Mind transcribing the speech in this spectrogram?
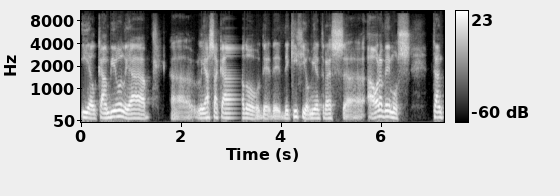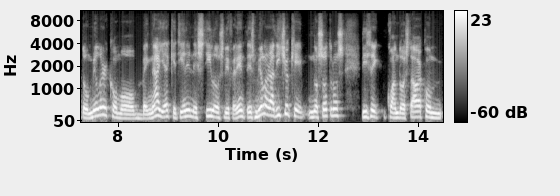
y el cambio le ha, ah, le ha sacado de, quicio, mientras ah, ahora vemos tanto Miller como Benaya, que tienen estilos diferentes. Miller ha dicho que nosotros, dice, cuando estaba con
